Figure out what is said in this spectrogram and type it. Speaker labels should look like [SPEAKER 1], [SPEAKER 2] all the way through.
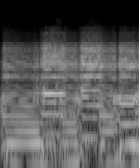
[SPEAKER 1] Música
